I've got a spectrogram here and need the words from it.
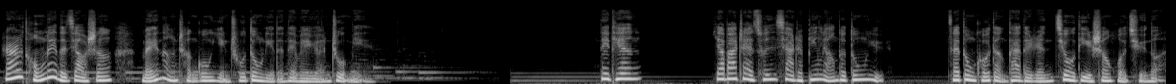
然而同类的叫声没能成功引出洞里的那位原住民。那天，鸭巴寨村下着冰凉的冬雨，在洞口等待的人就地生火取暖。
